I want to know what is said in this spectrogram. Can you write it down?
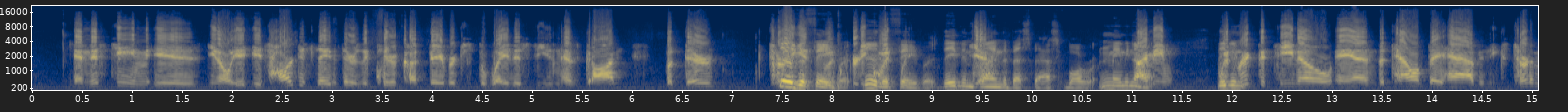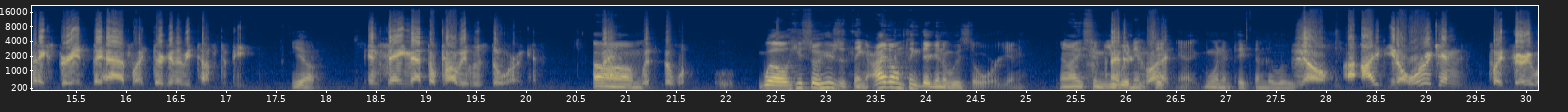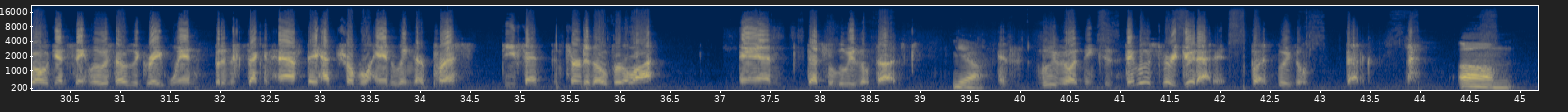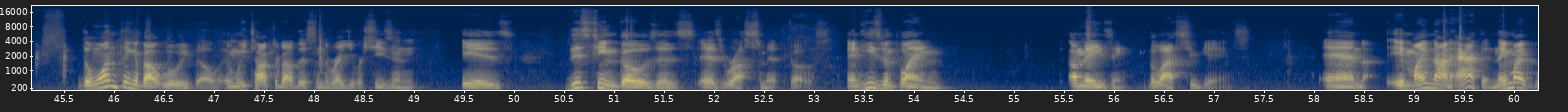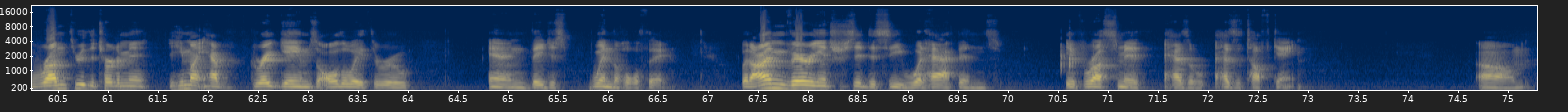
This team is, you know, it, it's hard to say that there's a clear cut favorite just the way this season has gone, but they're They're the favorite. They're the quickly. favorite. They've been Yeah. playing the best basketball. Maybe not. I mean, They've with been- Rick Pitino and the talent they have and the tournament experience they have, like they're going to be tough to beat. yeah. And saying that, they'll probably lose to Oregon. Um. with the Well, he, so here's the thing. I don't think they're going to lose to Oregon, and I assume you Neither wouldn't pick, wouldn't pick them to lose. no, I, I you know Oregon played very well against St. Louis. That was a great win, but in the second half they had trouble handling their press defense and turned it over a lot, and that's what Louisville does. Yeah. And Louisville, I think, is St. Louis is very good at it, but Louisville's better. Um, the one thing about Louisville, and we talked about this in the regular season, is this team goes as as Russ Smith goes, and he's been playing amazing the last two games. And it might not happen. They might run through the tournament. He might have great games all the way through, and they just win the whole thing. But I'm very interested to see what happens if Russ Smith has a has a tough game. Um,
